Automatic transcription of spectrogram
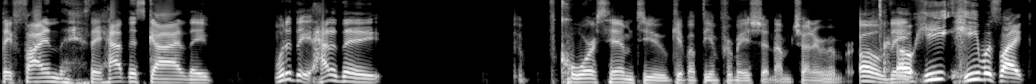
they find they have this guy. They what did they? How did they coerce him to give up the information? I'm trying to remember. Oh, they oh, he he was like,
